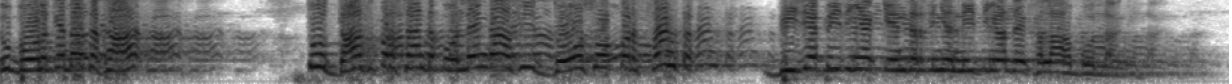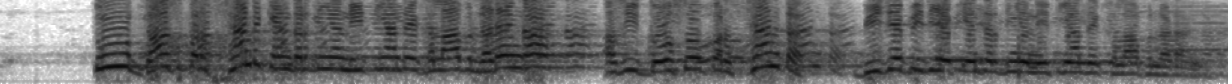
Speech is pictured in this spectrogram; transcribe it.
ਤੂੰ ਬੋਲ ਕੇ ਤਾਂ ਦਿਖਾ। ਤੂੰ 10% ਬੋਲੇਗਾ, ਅਸੀਂ 200% ਬੀਜੇਪੀ ਦੀਆਂ ਕੇਂਦਰ ਦੀਆਂ ਨੀਤੀਆਂ ਦੇ ਖਿਲਾਫ ਬੋਲਾਂਗੇ। ਤੂੰ 10% ਕੇਂਦਰ ਦੀਆਂ ਨੀਤੀਆਂ ਦੇ ਖਿਲਾਫ ਲੜੇਗਾ, ਅਸੀਂ 200% ਬੀਜੇਪੀ ਦੀਆਂ ਕੇਂਦਰ ਦੀਆਂ ਨੀਤੀਆਂ ਦੇ ਖਿਲਾਫ ਲੜਾਂਗੇ।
